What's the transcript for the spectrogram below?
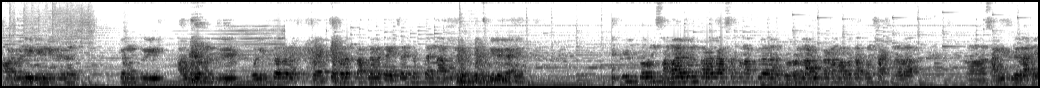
ऑलरेडी हे निवेदन मुख्यमंत्री आरोग्यमंत्री व इतर ज्यांच्यापर्यंत आपल्याला द्यायचं आहे तर त्यांना आपण निर्देश केलेले आहे. करून समायोजन करावे असं पण आपलं धोरण लागू करण्याबाबत आपण शासनाला सांगितलेलं आहे.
